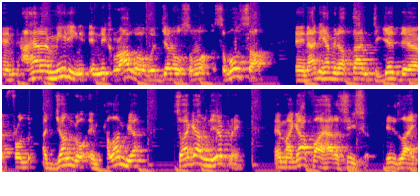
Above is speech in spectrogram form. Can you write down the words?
And I had a meeting in Nicaragua with General Somoza, and I didn't have enough time to get there from a jungle in Colombia. So I got on the airplane, and my godfather had a seizure. He's like,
